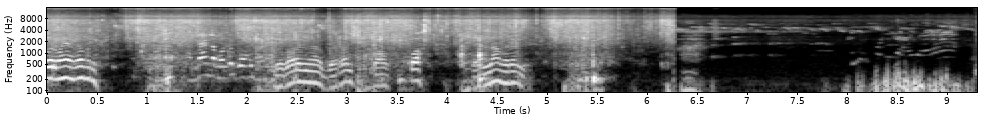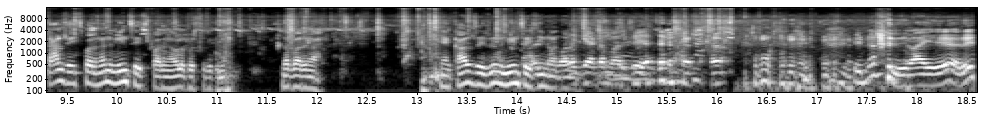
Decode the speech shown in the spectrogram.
ஒரு ஒரு இங்க பாருங்க விரல் அப்பா எல்லாம் விரல். கால் சைஸ் பாருங்க இந்த மீன் சைஸ் பாருங்க எவ்வளோ பெருசு இருக்குன்னு. இந்த பாருங்க. என் கால் சைஸ் இந்த மீன் சைஸையும் பாருங்க என்னடா இது வாயே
